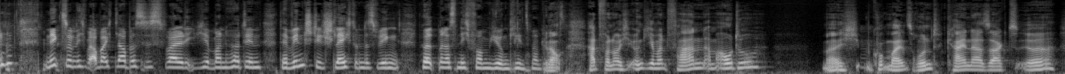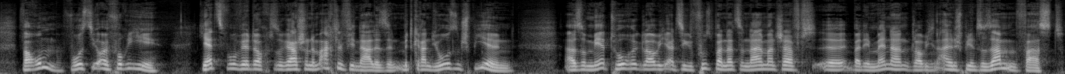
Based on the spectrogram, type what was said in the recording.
Nix und ich, aber ich glaube, es ist, weil hier, man hört den, der Wind steht schlecht und deswegen hört man das nicht vom Jürgen Klinsmann. Genau. Hat von euch irgendjemand Fahnen am Auto? Ich guck mal ins Rund. Keiner sagt, äh, warum? Wo ist die Euphorie? Jetzt, wo wir doch sogar schon im Achtelfinale sind, mit grandiosen Spielen. Also mehr Tore, glaube ich, als die Fußballnationalmannschaft äh, bei den Männern, glaube ich, in allen Spielen zusammenfasst.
